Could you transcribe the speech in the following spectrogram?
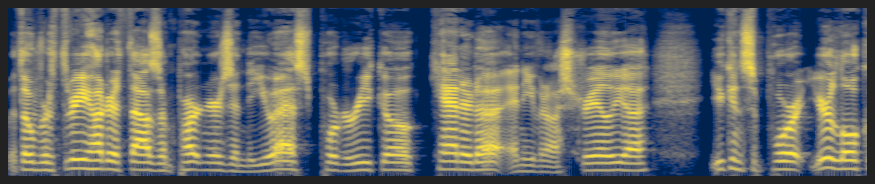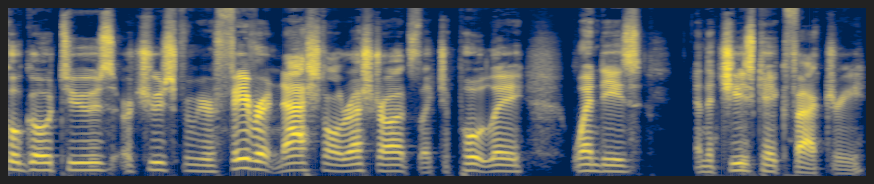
With over 300,000 partners in the US, Puerto Rico, Canada, and even Australia, you can support your local go tos or choose from your favorite national restaurants like Chipotle, Wendy's, and the Cheesecake Factory.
